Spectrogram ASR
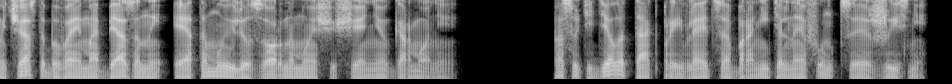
мы часто бываем обязаны этому иллюзорному ощущению гармонии. По сути дела, так проявляется оборонительная функция жизни,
